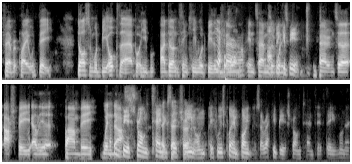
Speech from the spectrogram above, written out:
favourite player would be, Dawson would be up there, but he I don't think he would be the Yeah, number one enough. in terms I of think when it'd you be. compare him to Ashbee, Elliott, Barmby, I think it'd be a strong 10, 15 on. If he was playing pointless, I reckon it'd be a strong 10, 15, wouldn't it?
